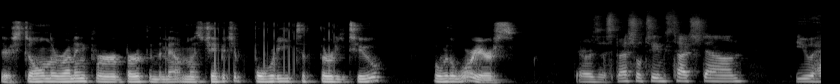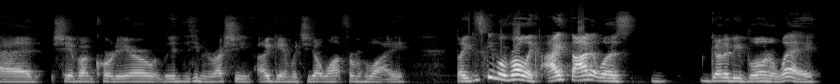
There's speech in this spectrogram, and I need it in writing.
They're still in the running for a berth in the Mountain West Championship, forty to thirty two over the Warriors. There was a special teams touchdown. You had Chevan Cordeiro lead the team in rushing again, which you don't want from Hawaii. But like, this game overall, like I thought it was gonna be blown away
